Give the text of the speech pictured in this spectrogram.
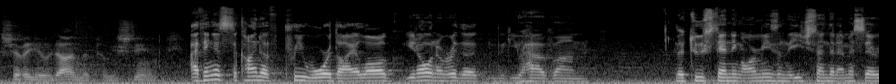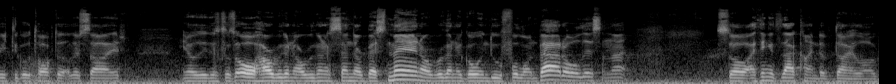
Shevet Yehuda and the Pelishtim? I think it's the kind of pre-war dialogue. You know, whenever the you have um, the two standing armies and they each send an emissary to go talk to the other side. You know, they discuss, oh, how are we gonna are we gonna send our best man? or we're gonna go and do a full-on battle, this and that. So I think it's that kind of dialogue,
